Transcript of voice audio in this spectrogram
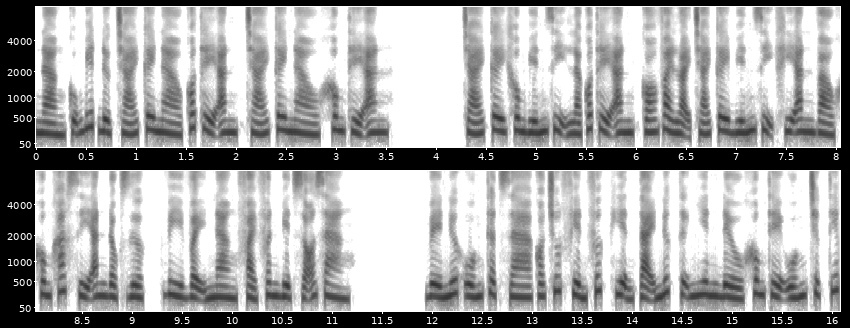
nàng cũng biết được trái cây nào có thể ăn, trái cây nào không thể ăn. Trái cây không biến dị là có thể ăn, có vài loại trái cây biến dị khi ăn vào không khác gì ăn độc dược, vì vậy nàng phải phân biệt rõ ràng. Về nước uống thật ra có chút phiền phức hiện tại nước tự nhiên đều không thể uống trực tiếp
